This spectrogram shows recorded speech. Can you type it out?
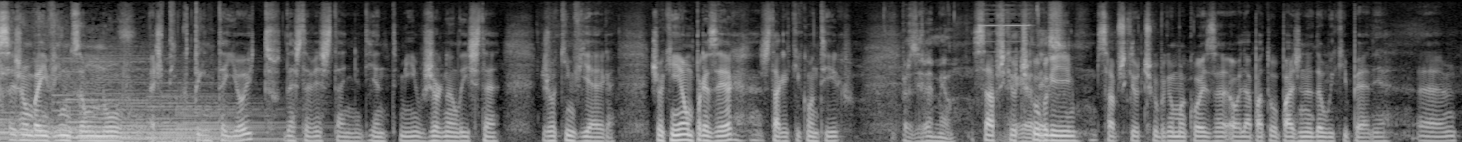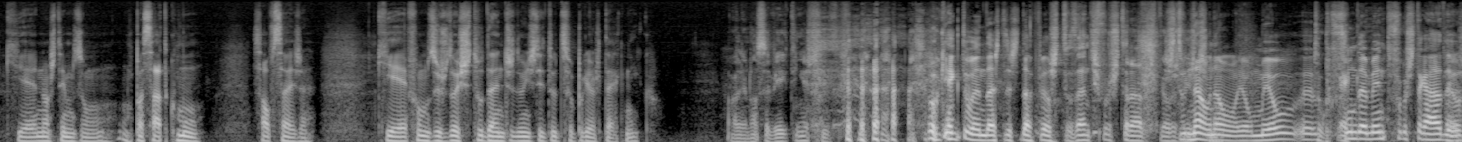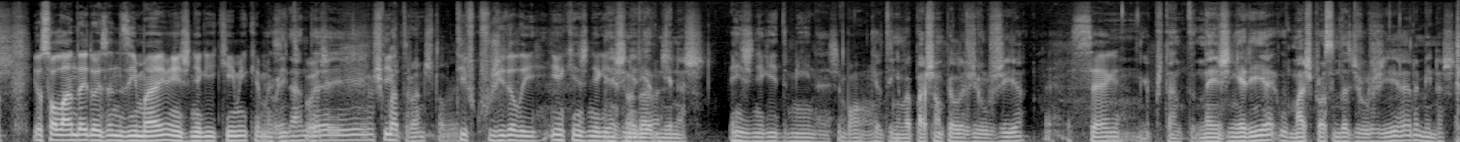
Olá, sejam bem-vindos a um novo artigo 38. Desta vez tenho diante de mim o jornalista Joaquim Vieira. Joaquim, é um prazer estar aqui contigo. O prazer é meu. Sabes que eu descobri, sabes que eu descobri uma coisa a olhar para a tua página da Wikipédia, uh, que é nós temos um, um passado comum, salvo seja, que é fomos os dois estudantes do Instituto Superior Técnico. Olha, não sabia que tinhas sido. o que é que tu andaste a estudar pelos estudantes frustrados? Pelos Estu... Não, não, eu, o meu tu, profundamente é que... frustrado. Eu, eu só lá andei dois anos e meio em Engenharia Química, mas eu ainda depois andei uns tive, quatro anos, talvez. Tive que fugir dali. E em que engenharia? Engenharia de Minas. Engenharia de Minas, bom. Eu tinha uma paixão pela geologia. Sério? E, portanto, na engenharia, o mais próximo da geologia era Minas.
